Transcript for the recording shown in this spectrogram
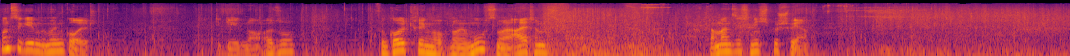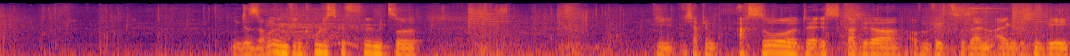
Und sie geben immerhin Gold. Die Gegner. Also für Gold kriegen wir auch neue Moves, neue Items. Kann man sich nicht beschweren. Und das ist auch irgendwie ein cooles Gefühl mit so... Wie, ich habe dem... Ach so, der ist gerade wieder auf dem Weg zu seinem eigentlichen Weg.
